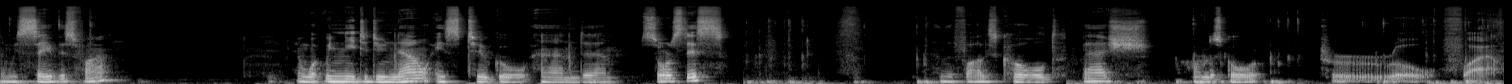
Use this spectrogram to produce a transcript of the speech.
and we save this file and what we need to do now is to go and um, source this and the file is called bash underscore profile.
